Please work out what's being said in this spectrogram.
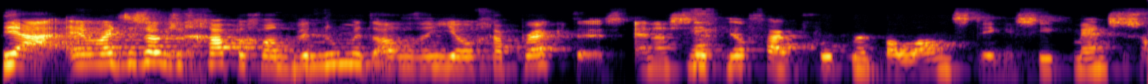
Ja, en maar het is ook zo grappig, want we noemen het altijd een yoga practice. En dan zie ik heel vaak bijvoorbeeld met balansdingen, zie ik mensen zo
